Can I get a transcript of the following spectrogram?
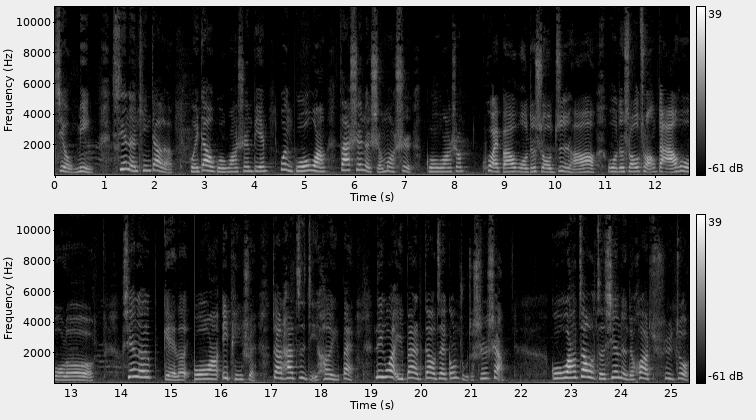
救命。仙人听到了，回到国王身边，问国王发生了什么事。国王说：“快把我的手治好，我的手闯大祸了。”仙人给了国王一瓶水，叫他自己喝一半，另外一半倒在公主的身上。国王照着仙人的话去做。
